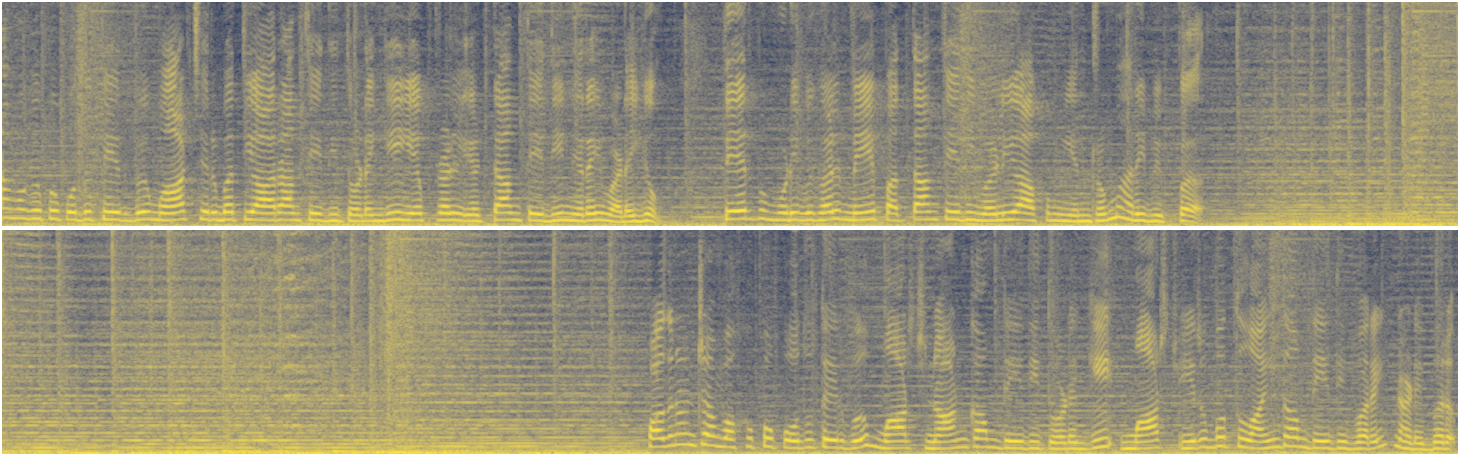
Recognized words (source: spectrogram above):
பத்தாம் வகுப்பு பொதுத் தேர்வு மார்ச் இருபத்தி ஆறாம் தேதி தொடங்கி ஏப்ரல் எட்டாம் தேதி நிறைவடையும். தேர்வு முடிவுகள் மே பத்தாம் தேதி வெளியாகும் என்றும் அறிவிப்பு. பதினொன்றாம் வகுப்பு பொதுத் தேர்வு மார்ச் நான்காம் தேதி தொடங்கி மார்ச் இருபத்தி ஐந்தாம் தேதி வரை நடைபெறும்.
